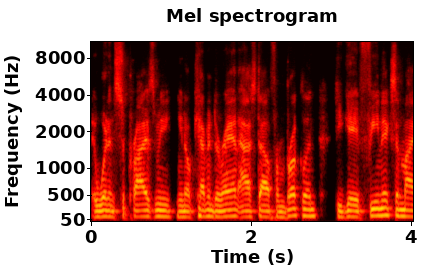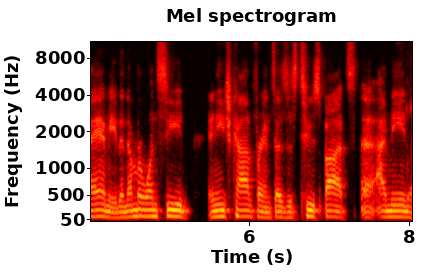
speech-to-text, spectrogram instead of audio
it wouldn't surprise me. You know, Kevin Durant asked out from Brooklyn. He gave Phoenix and Miami the number one seed in each conference as his two spots. Uh, I mean.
